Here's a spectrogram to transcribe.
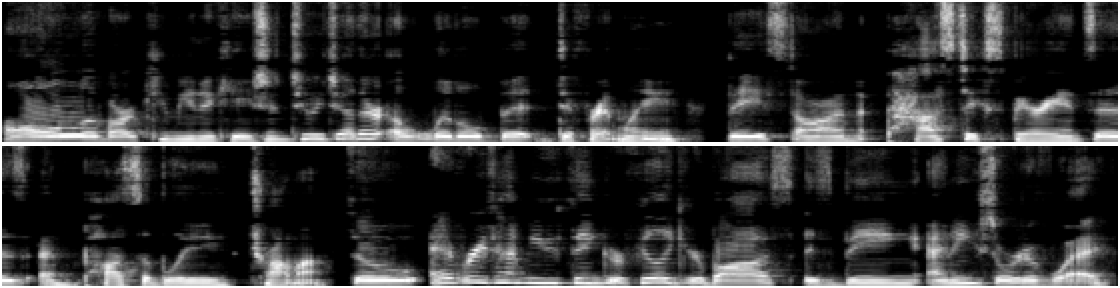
all of our communication to each other a little bit differently based on past experiences and possibly trauma. So every time you think or feel like your boss is being any sort of way,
